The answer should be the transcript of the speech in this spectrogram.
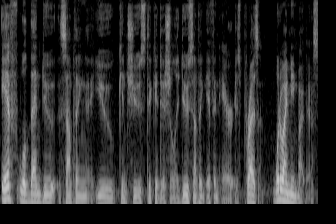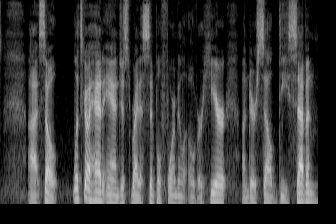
If will then do something that you can choose to conditionally do something if an error is present. What do I mean by this? Uh, so let's go ahead and just write a simple formula over here under cell D7.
